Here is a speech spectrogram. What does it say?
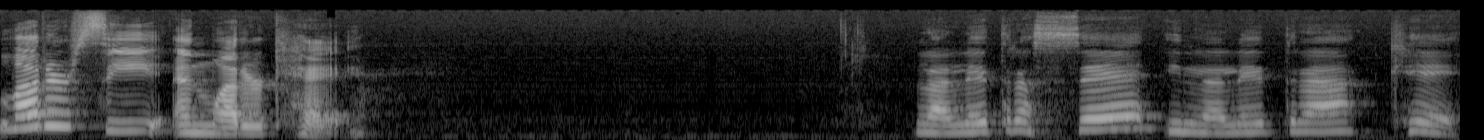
Letter C and letter K. La letra C y la letra K.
